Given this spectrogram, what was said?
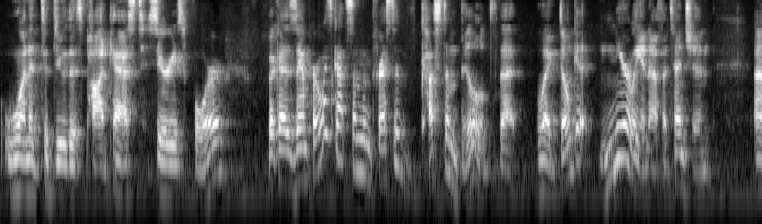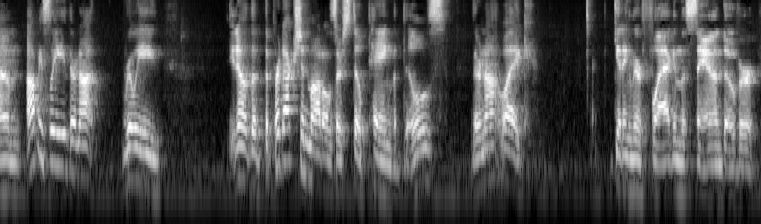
wanted to do this podcast series for because Zamperla's got some impressive custom builds that like don't get nearly enough attention. Um, obviously, they're not really, you know, the, the production models are still paying the bills. They're not like getting their flag in the sand over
